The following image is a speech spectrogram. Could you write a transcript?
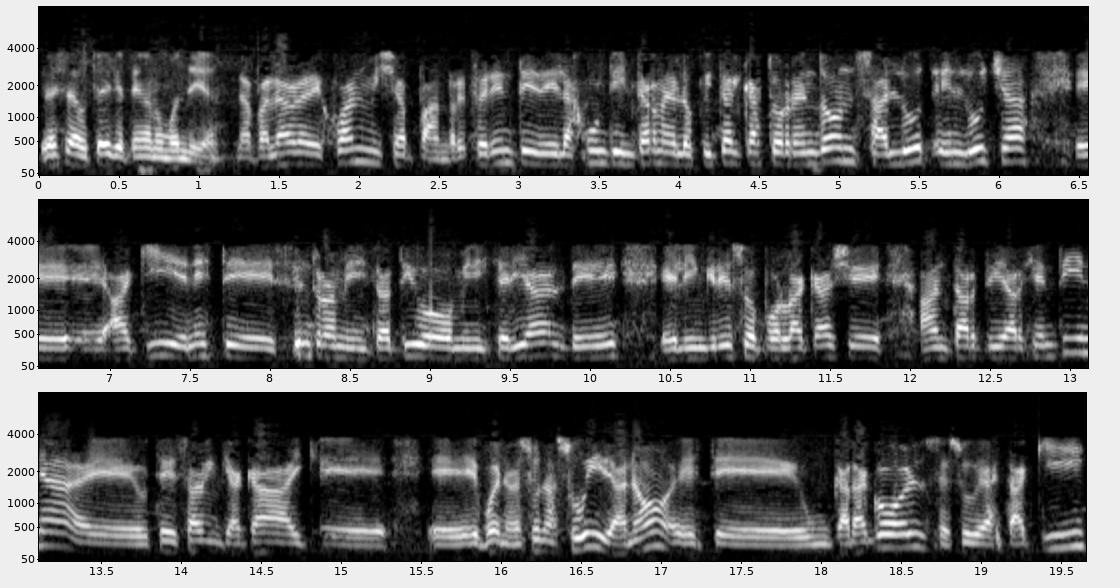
Gracias a ustedes, que tengan un buen día. La palabra de Juan Millapán, referente de la Junta Interna del Hospital Castro Rendón, salud en lucha eh, aquí en este centro administrativo ministerial de el ingreso por la calle Antártida Argentina. Eh, ustedes saben que acá hay que, eh, bueno, es una subida, ¿no? Este, un caracol, se sube hasta aquí,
